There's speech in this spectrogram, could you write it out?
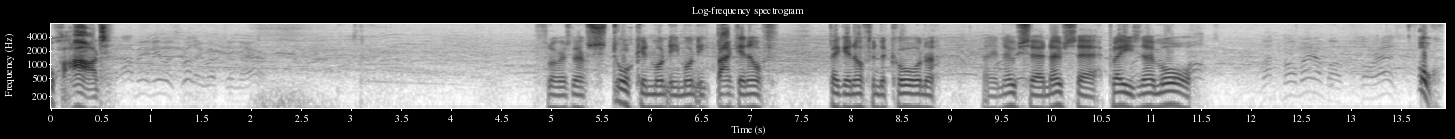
Oh, hard. Flores now stalking Monte. Monte bagging off. Begging off in the corner. Hey, no, sir. No, sir. Please, no more. Oh!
